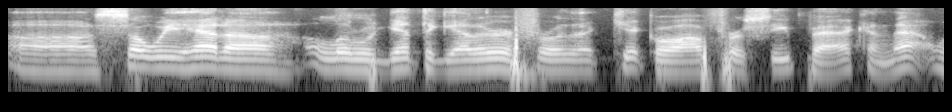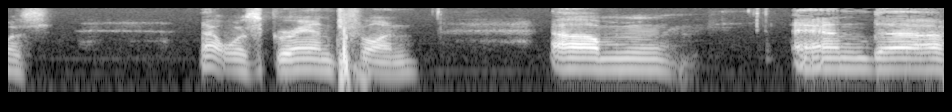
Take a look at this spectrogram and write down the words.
uh, so we had a, a little get together for the kickoff for CPAC, and that was that was grand fun um, and uh,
